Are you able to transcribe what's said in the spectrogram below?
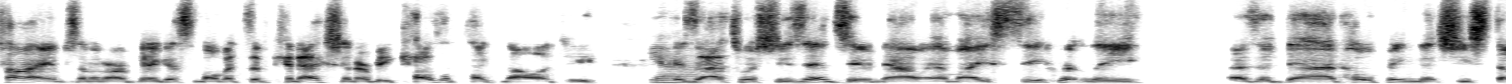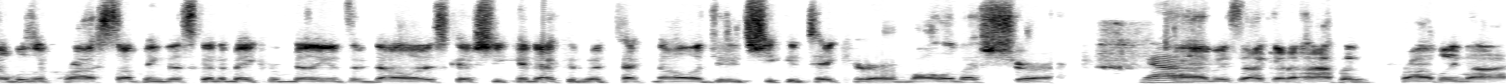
times, some of our biggest moments of connection are because of technology, because yeah. that's what she's into. Now, am I secretly, as a dad, hoping that she stumbles across something that's going to make her millions of dollars because she connected with technology and she can take care of all of us? Sure. Yeah. Um, is that going to happen? Probably not.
